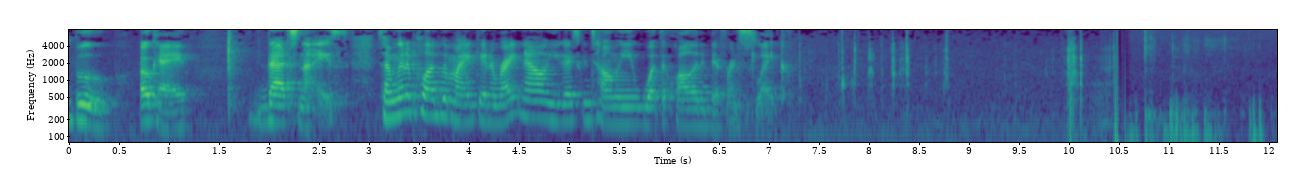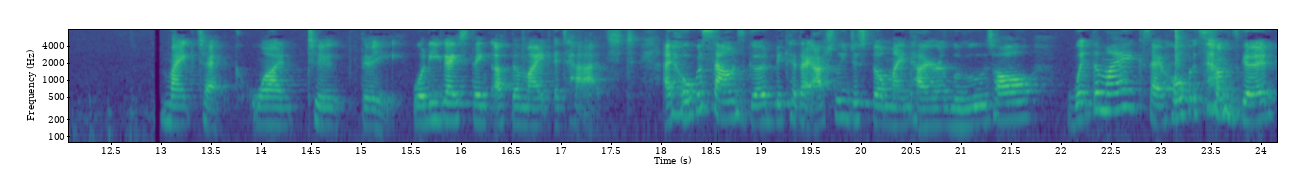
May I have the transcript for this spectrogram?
boop. Okay, that's nice. So I'm gonna plug the mic in and right now you guys can tell me what the quality difference is like. Mic check, one, two, three. What do you guys think of the mic attached? I hope it sounds good because I actually just filmed my entire Lulu's haul with the mic, so I hope it sounds good.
